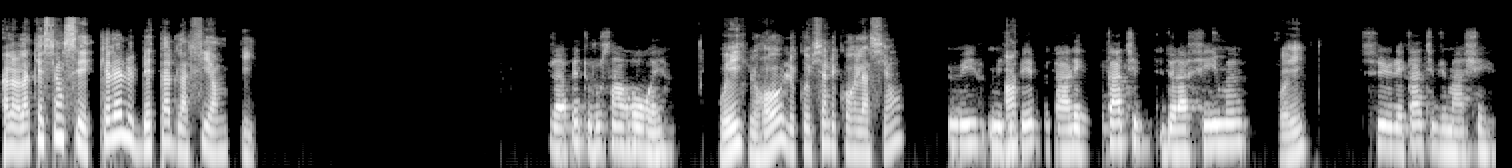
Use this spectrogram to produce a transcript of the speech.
alors, la question, c'est, quel est le bêta de la firme I? J'appelle toujours ça hein. Oui, le rho, le coefficient de corrélation. Oui, multiplié par les quatre types de la firme Oui, sur les quatre types du marché.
